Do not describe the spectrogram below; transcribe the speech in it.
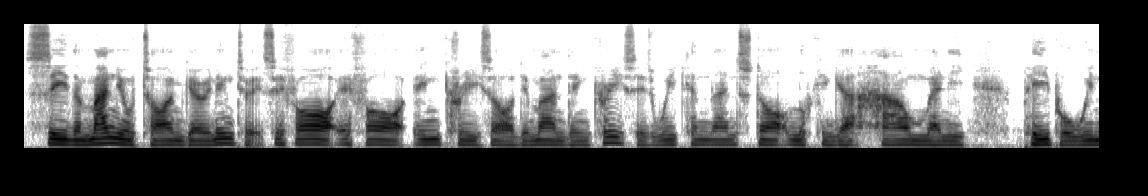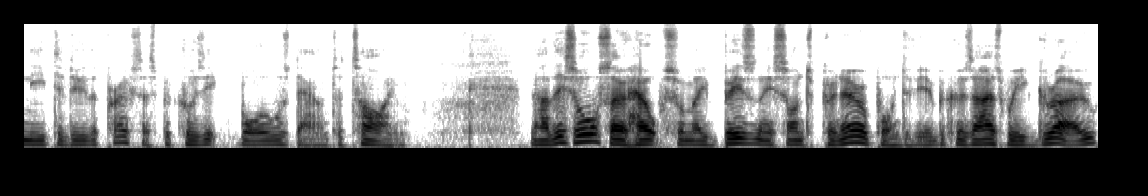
see the manual time going into it. So if our if our increase, our demand increases, we can then start looking at how many people we need to do the process because it boils down to time. Now this also helps from a business entrepreneurial point of view because as we grow,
